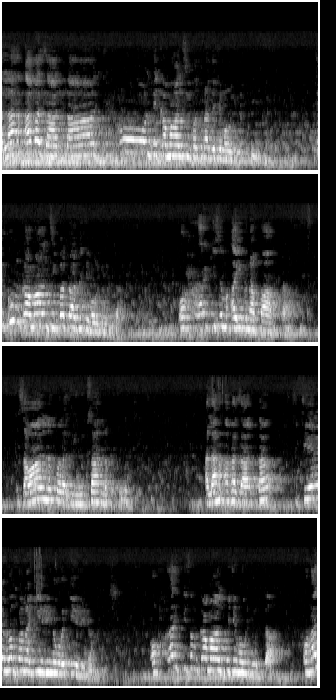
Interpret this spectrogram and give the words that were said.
الله هغه ذات تا ټول د کمال صفاتونه د چې موجود دي چې کوم کمال صفات د چې موجود ده او هر قسم عیب نه پاک تا زوال نه پر دي نقصان نه پکې الله هغه ذات تا تیرے ربنا کیجنو و نور اور ہر قسم کمال پچھے موجود تھا۔ اور ہر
